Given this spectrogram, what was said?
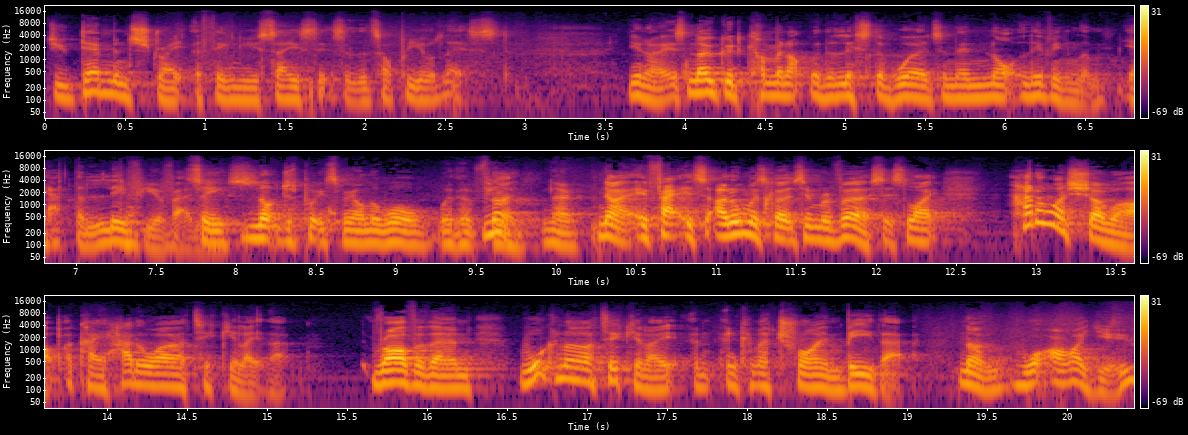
Do you demonstrate the thing you say sits at the top of your list? You know, it's no good coming up with a list of words and then not living them. You have to live your values. So not just putting something on the wall with a few. No, no. no. In fact, it's, I'd almost go it's in reverse. It's like, how do I show up? Okay, how do I articulate that? Rather than what can I articulate and, and can I try and be that? No, what are you,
